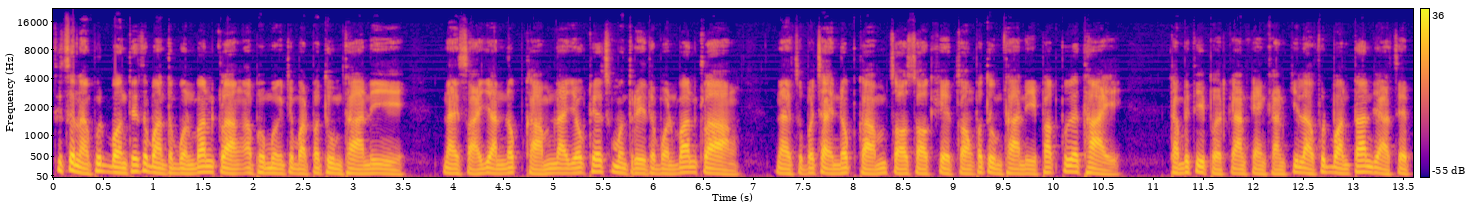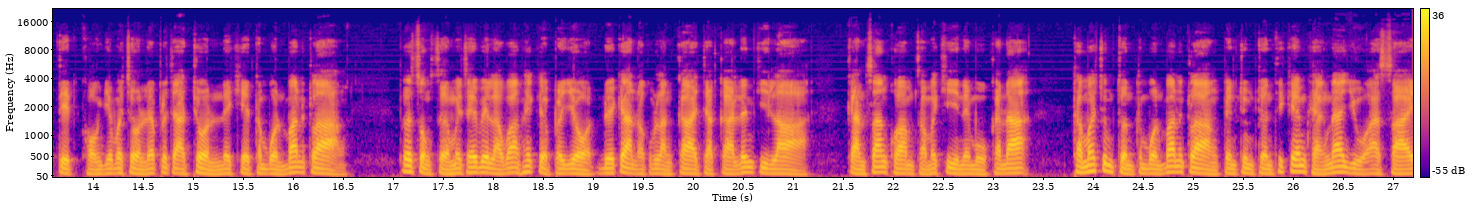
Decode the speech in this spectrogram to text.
ที่สนามฟุตบอลเทศบาลตำบลบ้านกลางอำเภอเมืองจังหวัดปทุมธานี นายสายันนบขำนายกเทศมนตรีตำบลบ้านกลาง นายสุประชัยนบขำสสเขตสองปทุมธานีพักเพื่อไทยทำพิธีเปิดการแข่งขันกีฬาฟุตบอลต้านยาเสพติดของเยาวชนและประชาชนในเขตตำบลบ้านกลาง เพื่อส่งเสริมให้ใช้เวลาว่างให้เกิดประโยชน์ ด้วยการออกกำลังกายจากการเล่นกีฬา การสร้างความสามัคคีในหมู่คณะ ทำให้ชุมชนตำบลบ้านกลาง เป็นชุมชนที่เข้มแข็งน่าอยู่อาศัย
